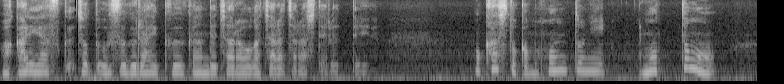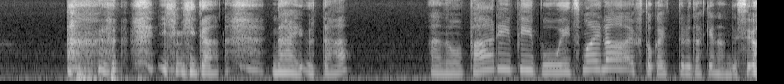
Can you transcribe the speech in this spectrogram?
分かりやすくちょっと薄暗い空間でチャラ男がチャラチャラしてるっていうもう歌詞とかも本当に最も 意味がない歌。あの「 party people It's my life」とか言ってるだけなんですよ。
